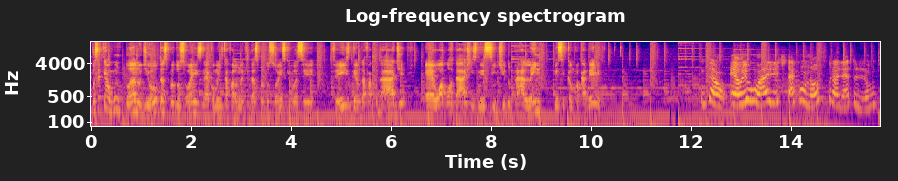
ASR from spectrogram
você tem algum plano de outras produções, né, como a gente está falando aqui das produções que você fez dentro da faculdade, é, ou abordagens nesse sentido para além desse campo acadêmico? Então, eu e o Juan, a gente está com um novo projeto juntos.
